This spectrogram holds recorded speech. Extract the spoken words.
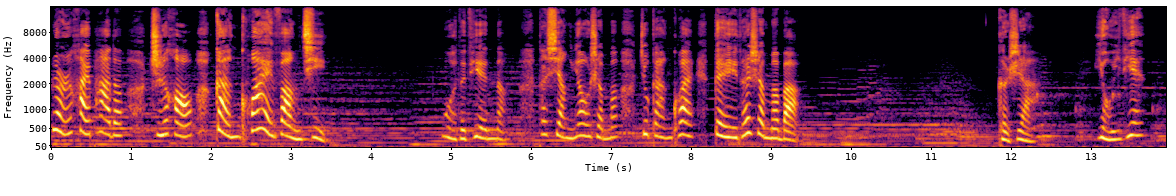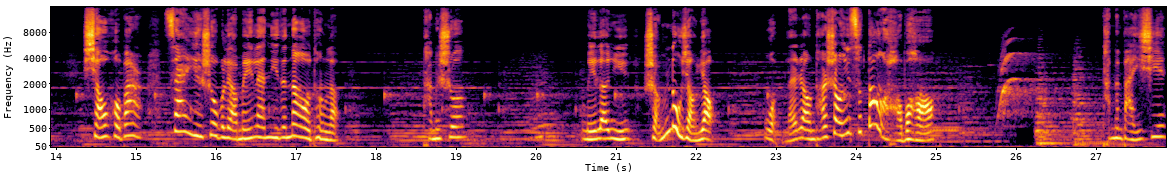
让人害怕的，只好赶快放弃。我的天哪，他想要什么就赶快给他什么吧。可是啊，有一天，小伙伴再也受不了梅兰妮的闹腾了，他们说。梅兰妮什么都想要，我们来让她上一次当好不好？他们把一些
